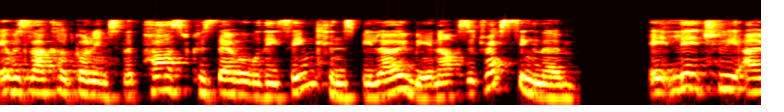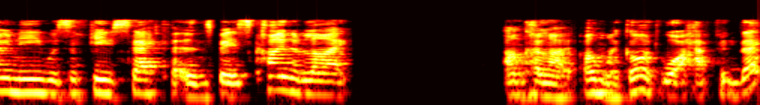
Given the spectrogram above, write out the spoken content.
it was like I'd gone into the past because there were all these Incans below me, and I was addressing them. It literally only was a few seconds, but it's kind of like, I'm kind of like, oh my God, what happened there?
